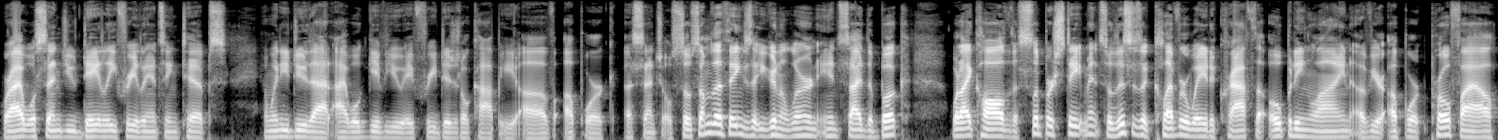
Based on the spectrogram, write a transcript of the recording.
where I will send you daily freelancing tips. And when you do that, I will give you a free digital copy of Upwork Essentials. So, some of the things that you're going to learn inside the book what I call the slipper statement. So, this is a clever way to craft the opening line of your Upwork profile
